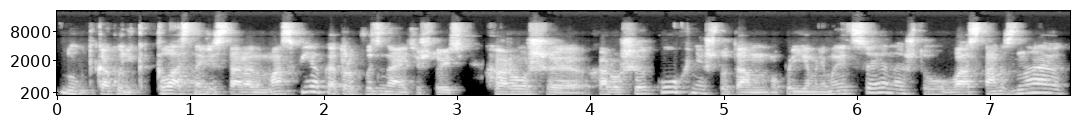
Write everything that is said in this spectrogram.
ну, какой-нибудь классный ресторан в Москве, в которых вы знаете, что есть хорошая, хорошая кухня, что там приемлемые цены, что вас там знают,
